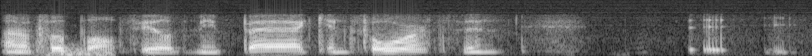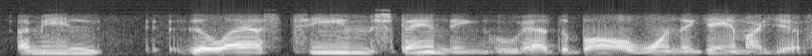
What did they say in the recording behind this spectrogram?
on a football field. I mean, back and forth, and it, I mean, the last team standing who had the ball won the game, I guess.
